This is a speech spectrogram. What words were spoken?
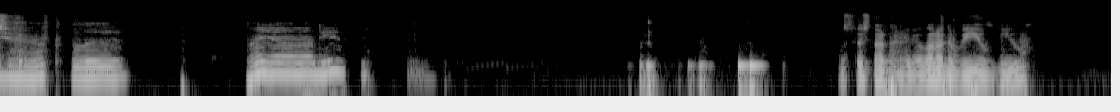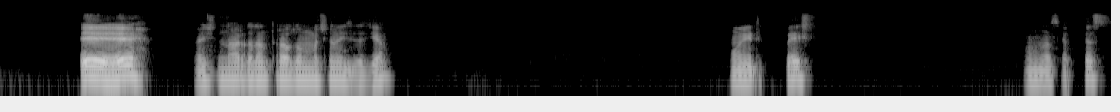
Hep alacaklı hayalim. Bu ses nereden geliyor lan öyle viyu viyu. Ee, ben şimdi arkadan Trabzon maçını izleyeceğim. 17.45 Onu nasıl yapacağız?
